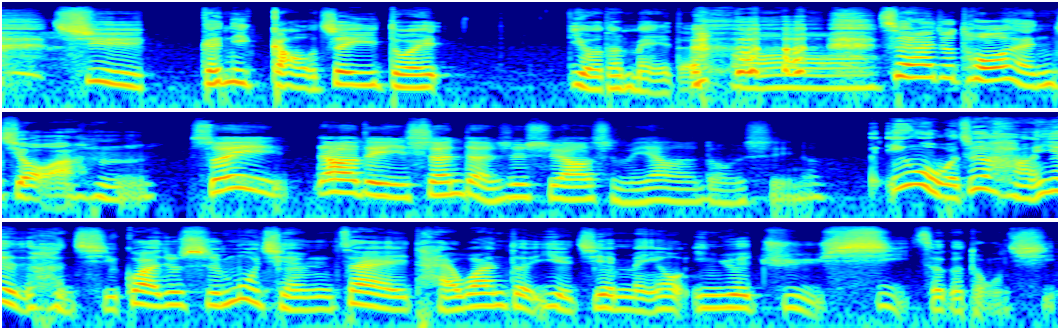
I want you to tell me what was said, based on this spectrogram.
去跟你搞这一堆有的没的，哦 所以他就拖很久啊。嗯，所以到底升等是需要什么样的东西呢？因为我这个行业很奇怪，就是目前在台湾的业界没有音乐剧系这个东西，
